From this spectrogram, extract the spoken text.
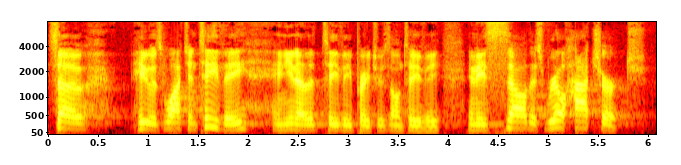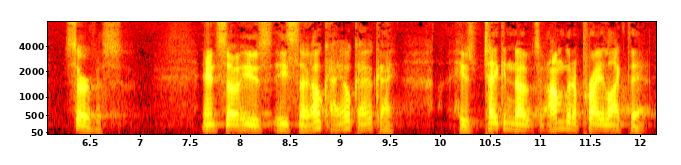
So he was watching TV, and you know the TV preachers on TV, and he saw this real high church service. And so he was, he's saying, okay, okay, okay. He was taking notes. I'm going to pray like that.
